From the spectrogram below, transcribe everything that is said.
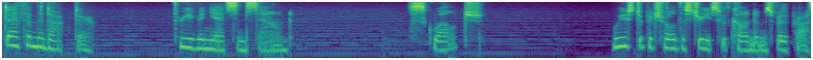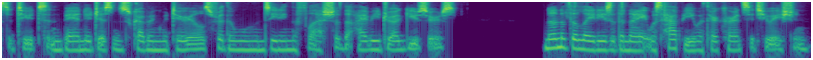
Death and the Doctor. Three vignettes in sound. Squelch. We used to patrol the streets with condoms for the prostitutes and bandages and scrubbing materials for the wounds eating the flesh of the IV drug users. None of the ladies of the night was happy with their current situation,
